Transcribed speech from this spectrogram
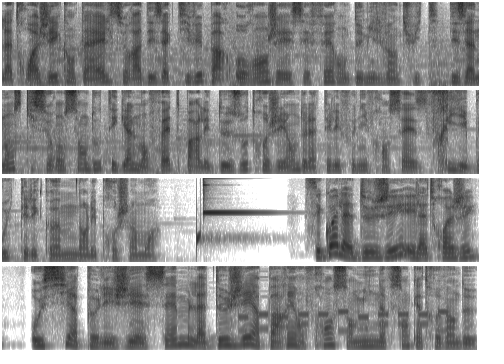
La 3G, quant à elle, sera désactivée par Orange et SFR en 2028. Des annonces qui seront sans doute également faites par les deux autres géants de la téléphonie française, Free et Bouygues Télécom, dans les prochains mois. C'est quoi la 2G et la 3G aussi appelée GSM, la 2G apparaît en France en 1982.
